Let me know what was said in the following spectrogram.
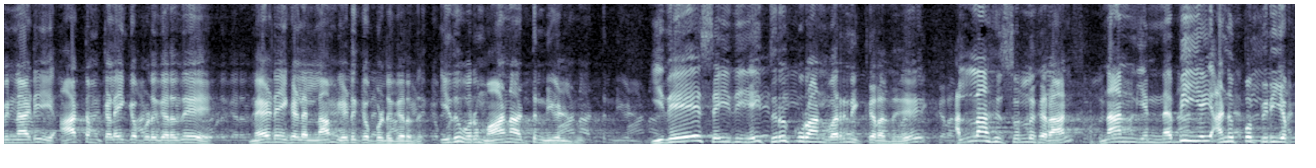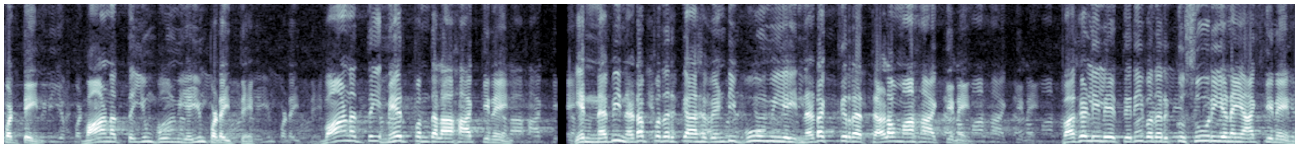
பின்னாடி ஆட்டம் கலைக்கப்படுகிறது மேடைகள் எல்லாம் எடுக்கப்படுகிறது. இது ஒரு மாநாட்டு நிகழ்வு. இதே செய்தியை திருக்குரான் வர்ணிக்கிறது. அல்லாஹு சொல்லுகிறான் நான் என் நபியை அனுப்ப பிரியப்பட்டேன். வானத்தையும் பூமியையும் படைத்தேன். வானத்தை மேற்பந்தலாக ஆக்கினேன். என் நபி நடப்பதற்காக வேண்டி பூமியை நடக்கிற தளமாக ஆக்கினேன். பகலிலே தெரிவதற்கு சூரியனை ஆக்கினேன்.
